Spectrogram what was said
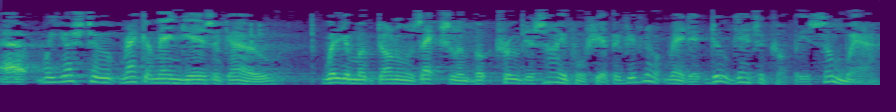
Uh, we used to recommend years ago William MacDonald's excellent book, True Discipleship. If you've not read it, do get a copy somewhere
